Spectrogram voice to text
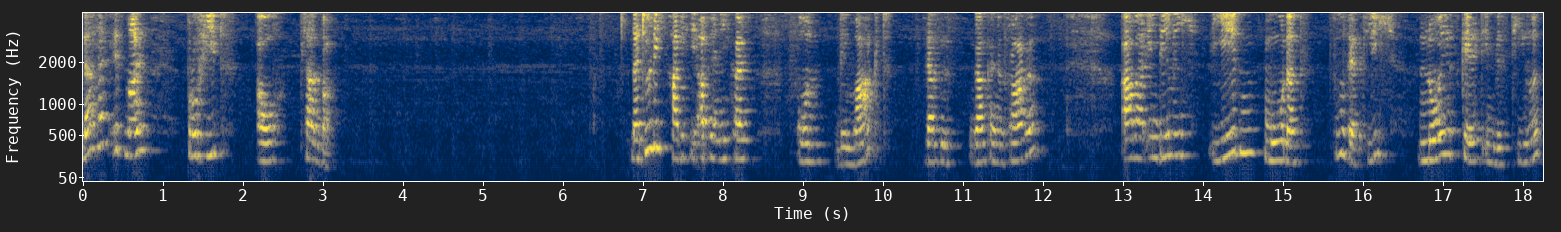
Deshalb ist mein Profit auch planbar. Natürlich habe ich die Abhängigkeit von dem Markt, das ist gar keine Frage. Aber indem ich jeden Monat zusätzlich neues Geld investiere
